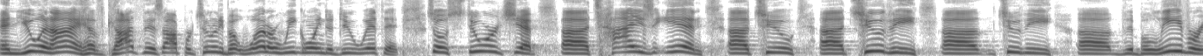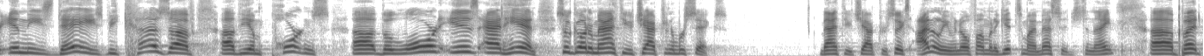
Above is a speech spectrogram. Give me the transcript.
And you and I have got this opportunity, but what are we going to do with it? So, stewardship uh, ties in uh, to, uh, to, the, uh, to the, uh, the believer in these days because of uh, the importance. the Lord is at hand. So, go to Matthew chapter number 6. Matthew chapter 6. I don't even know if I'm going to get to my message tonight, but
